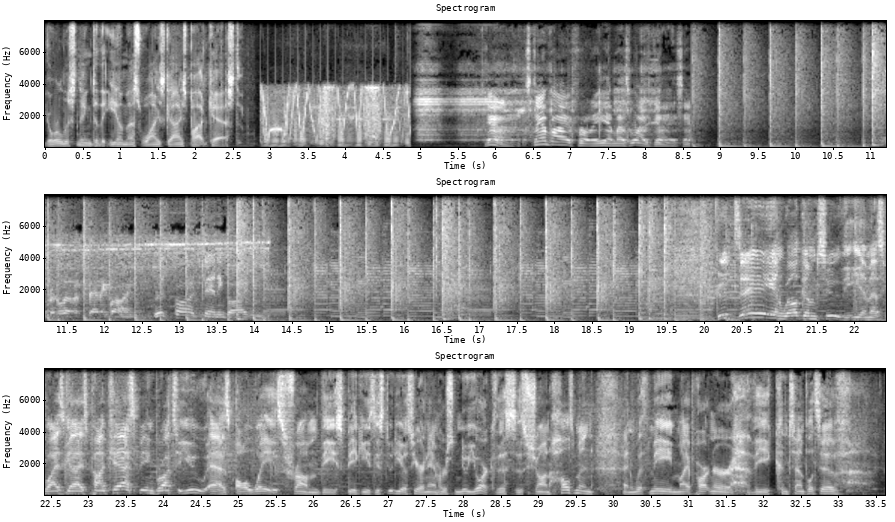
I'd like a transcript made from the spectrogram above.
You're listening to the EMS Wise Guys podcast. Yeah, stand by for the EMS Wise Guys. eh? Good day and welcome to the EMS Wise Guys podcast, being brought to you as always from the Speakeasy Studios here in Amherst, New York. This is Sean Hulsman, and with me, my partner, the contemplative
